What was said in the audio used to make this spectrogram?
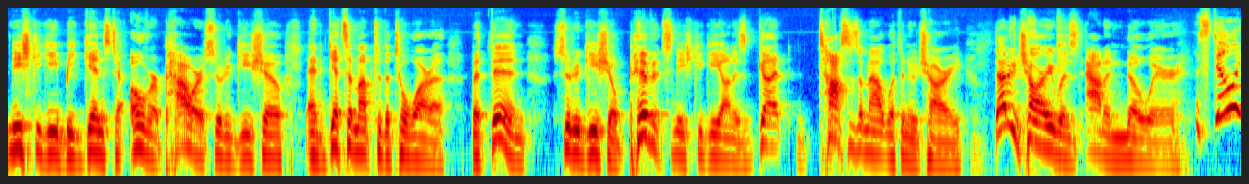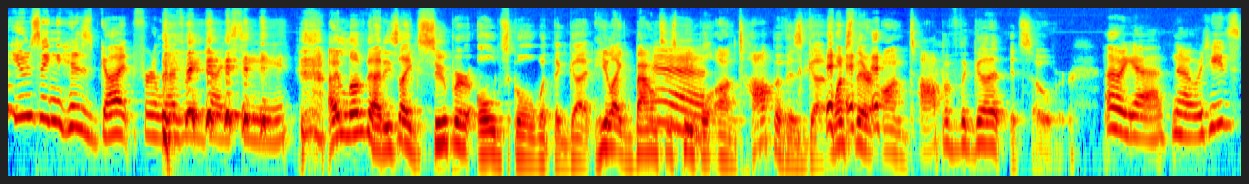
Nishikigi begins to overpower Tsurugisho and gets him up to the Tawara, but then Tsurugisho pivots Nishikigi on his gut, and tosses him out with an Utchari. That Utchari was out of nowhere. Still using his gut for leverage, I see. I love that. He's like super old school with the gut. He like bounces Yeah. people on top of his gut. Once they're on top of the gut, it's over. Oh yeah, no, he's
